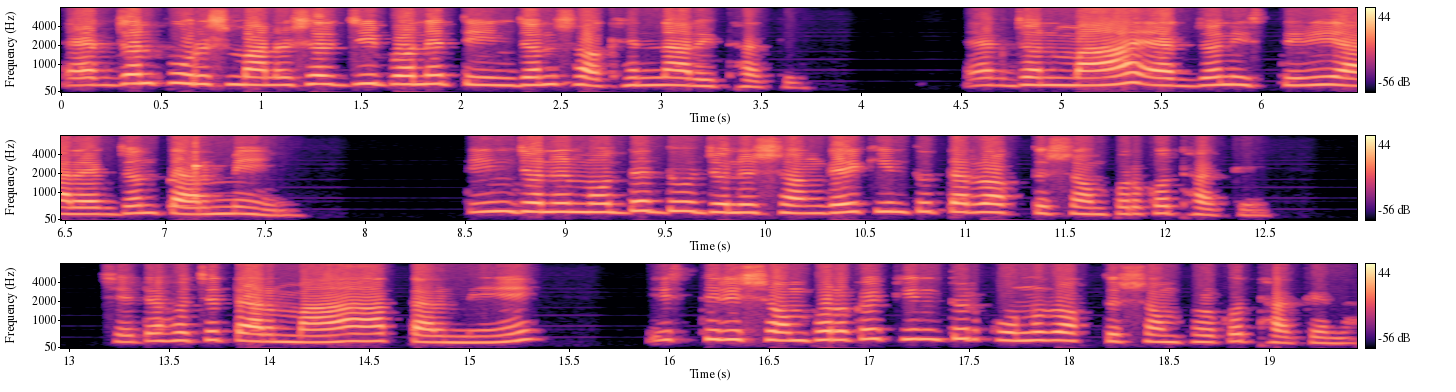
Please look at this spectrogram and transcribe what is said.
একজন পুরুষ মানুষের জীবনে তিনজন শখের নারী থাকে। একজন মা, একজন স্ত্রী আর একজন তার মেয়ে। তিনজনের মধ্যে দুজনের সঙ্গেই কিন্তু তার রক্তের সম্পর্ক থাকে। সেটা হচ্ছে তার মা আর তার মেয়ে। স্ত্রীর সম্পর্কে কিন্তু কোনো রক্তের সম্পর্ক থাকে না।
